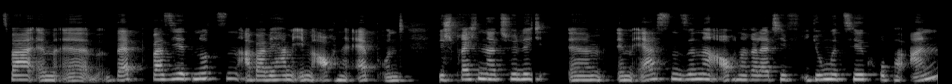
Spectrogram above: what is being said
zwar im äh, Web nutzen, aber wir haben eben auch eine App und wir sprechen natürlich ähm, im ersten Sinne auch eine relativ junge Zielgruppe an.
